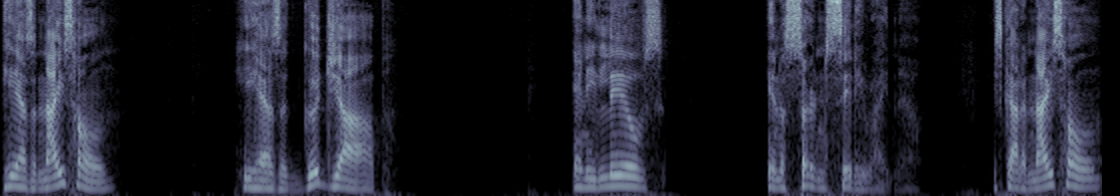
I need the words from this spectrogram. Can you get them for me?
he has a nice home. He has a good job and he lives in a certain city right now. He's got a nice home,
